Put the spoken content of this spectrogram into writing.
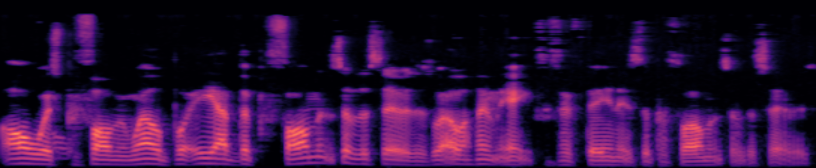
always performing well, but he had the performance of the series as well. I think the 8 for 15 is the performance of the series.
